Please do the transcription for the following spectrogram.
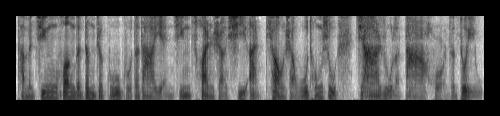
他们惊慌地瞪着鼓鼓的大眼睛，窜上溪岸，跳上梧桐树，加入了大伙的队伍。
